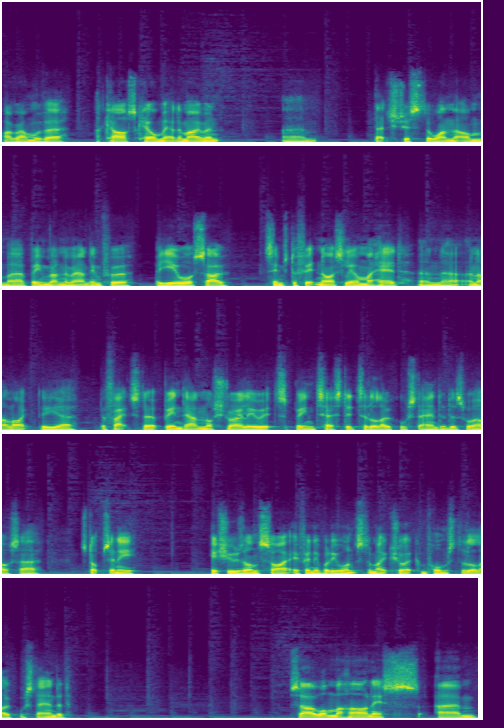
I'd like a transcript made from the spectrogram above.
I run with a, a Kask helmet at the moment. Um, that's just the one that I'm uh, been running around in for a year or so. Seems to fit nicely on my head, and uh, and I like the uh, the fact that being down in Australia, it's been tested to the local standard as well. So stops any issues on site if anybody wants to make sure it conforms to the local standard. So on my harness, um,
